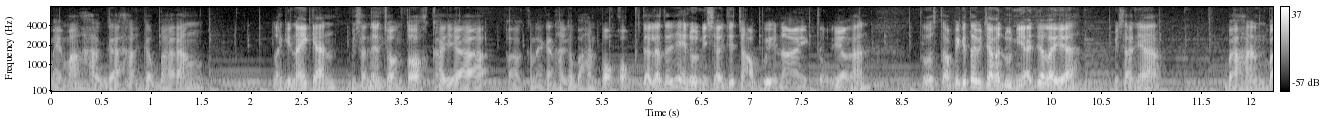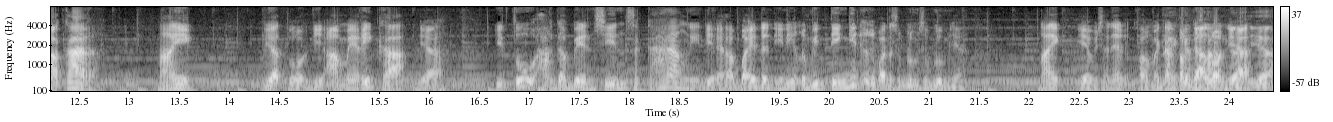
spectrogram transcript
memang harga-harga barang lagi naik kan? Misalnya naik. contoh kayak eh, kenaikan harga bahan pokok. Kita lihat aja Indonesia aja cabai naik tuh, ya kan? Terus tapi kita bicara dunia aja lah ya. Misalnya bahan bakar naik. Lihat tuh di Amerika ya, itu harga bensin sekarang nih di era Biden ini lebih tinggi daripada sebelum-sebelumnya. Naik ya misalnya kalau mereka per galon ya, Iya.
